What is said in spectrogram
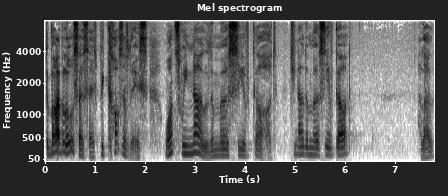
the Bible also says, because of this, once we know the mercy of God, do you know the mercy of God? Hello?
